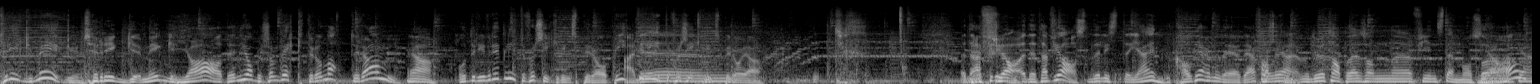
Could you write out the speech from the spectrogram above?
Tryggmygg. Tryggmygg. Ja, den jobber som vekter og natteravn. Ja. Og driver et lite forsikringsbyrå. Bitte det- lite forsikringsbyrå, ja. Dette er, fja, dette er fjasete liste, Geir. Kall det gjerne det. Det er gjerne. forskning. Men du tar på deg en sånn eh, fin stemme også. Ja.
